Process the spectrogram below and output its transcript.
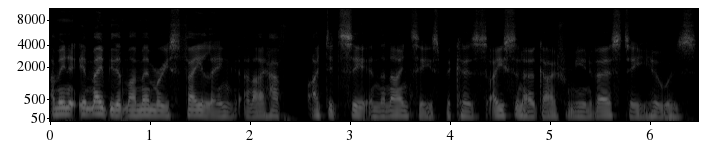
I mean, it may be that my memory's failing, and I have I did see it in the '90s because I used to know a guy from university who was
